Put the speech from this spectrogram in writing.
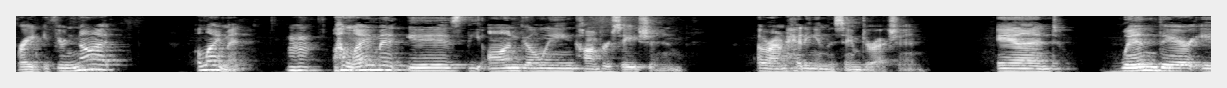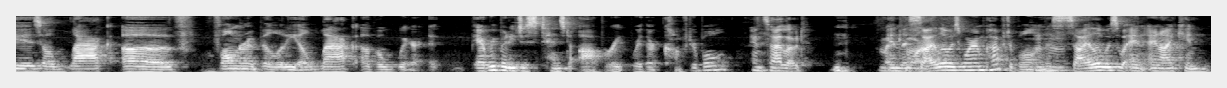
right? If you're not alignment, Mhm. Alignment is the ongoing conversation around heading in the same direction. And when there is a lack of vulnerability, a lack of aware, everybody just tends to operate where they're comfortable. And siloed. And the more. silo is where I'm comfortable. And the Mhm. silo is and, and I can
